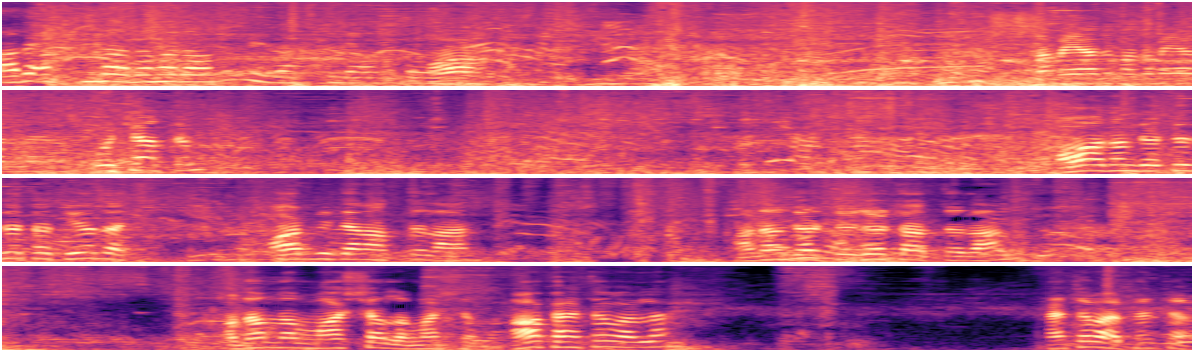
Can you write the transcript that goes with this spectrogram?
Abi aslında adama daldım ya ben. Aa. Adama yardım adama yardım. Uç attım. Aa adam 4'e 4 atıyor da harbiden attı lan. Adam 4'e 4 attı lan. Adamdan maşallah maşallah. Aa penta var lan. Penta var penta.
